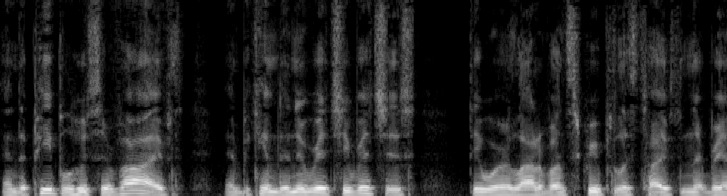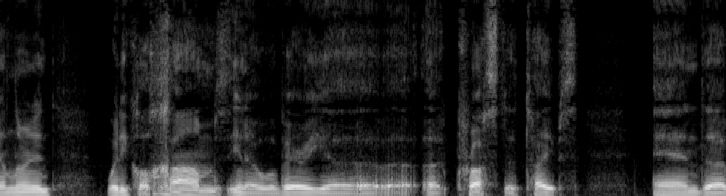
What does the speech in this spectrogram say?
and the people who survived and became the new Richie Riches, they were a lot of unscrupulous types and very unlearned, what do you call chams, you know, very uh, uh, prosta types, and uh,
